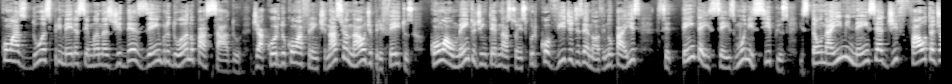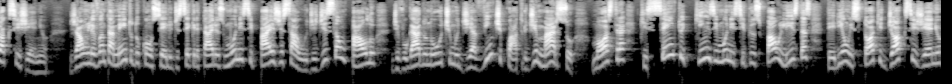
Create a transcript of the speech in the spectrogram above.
com as duas primeiras semanas de dezembro do ano passado. De acordo com a Frente Nacional de Prefeitos, com o aumento de internações por Covid-19 no país, 76 municípios estão na iminência de falta de oxigênio. Já um levantamento do Conselho de Secretários Municipais de Saúde de São Paulo, divulgado no último dia 24 de março, mostra que 115 municípios paulistas teriam estoque de oxigênio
